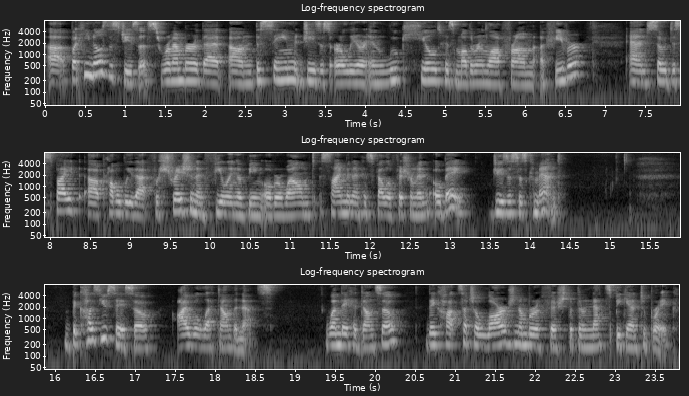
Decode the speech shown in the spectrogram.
Uh, but he knows this Jesus. Remember that um, the same Jesus earlier in Luke healed his mother in law from a fever. And so, despite uh, probably that frustration and feeling of being overwhelmed, Simon and his fellow fishermen obey Jesus' command. Because you say so, I will let down the nets. When they had done so, they caught such a large number of fish that their nets began to break.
